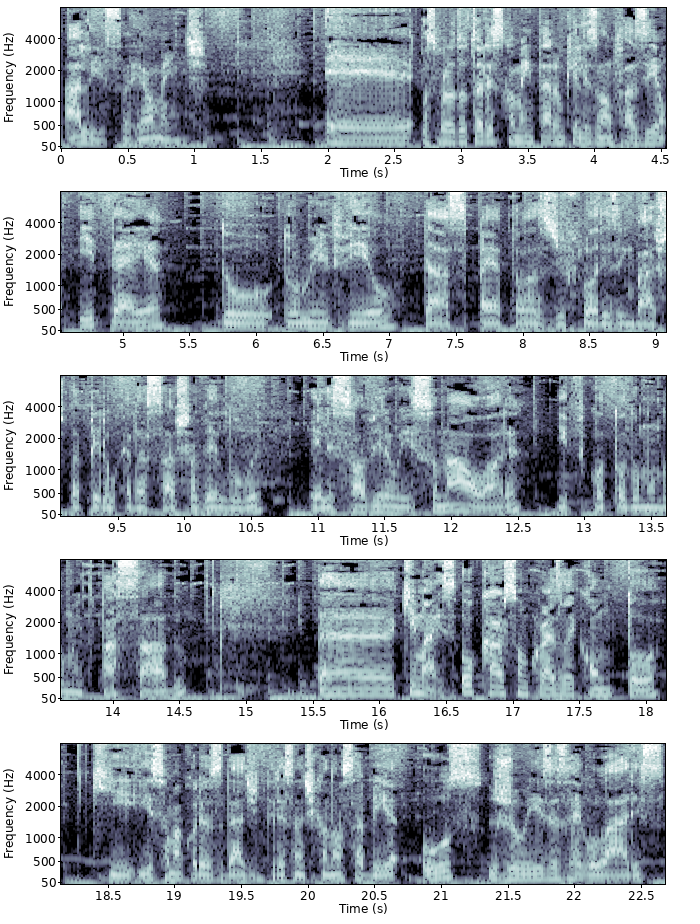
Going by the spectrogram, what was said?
Alissa, realmente. É, os produtores comentaram que eles não faziam ideia do, do review das pétalas de flores embaixo da peruca da Sasha Velour. Eles só viram isso na hora e ficou todo mundo muito passado. Uh, que mais? O Carson Kresley contou que isso é uma curiosidade interessante que eu não sabia. Os juízes regulares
